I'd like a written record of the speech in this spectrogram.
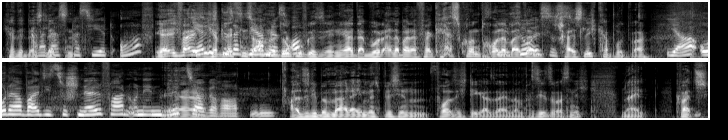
Ich hatte das aber das letzten. passiert oft. Ja, ich weiß, Ehrlich ich habe gesagt, letztens auch eine das Doku oft. gesehen, ja. Da wurde einer bei einer Verkehrskontrolle, weil So sein ist es. scheiß Licht kaputt war. Ja, oder weil sie zu schnell fahren und in den Blitzer Ja. geraten. Also, liebe Mörder, ihr müsst ein bisschen vorsichtiger sein, dann passiert sowas nicht. Nein, Quatsch.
